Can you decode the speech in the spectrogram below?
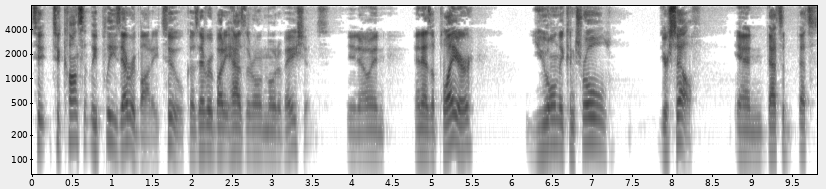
to to constantly please everybody too, because everybody has their own motivations. You know, and and as a player, you only control yourself, and that's a that's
